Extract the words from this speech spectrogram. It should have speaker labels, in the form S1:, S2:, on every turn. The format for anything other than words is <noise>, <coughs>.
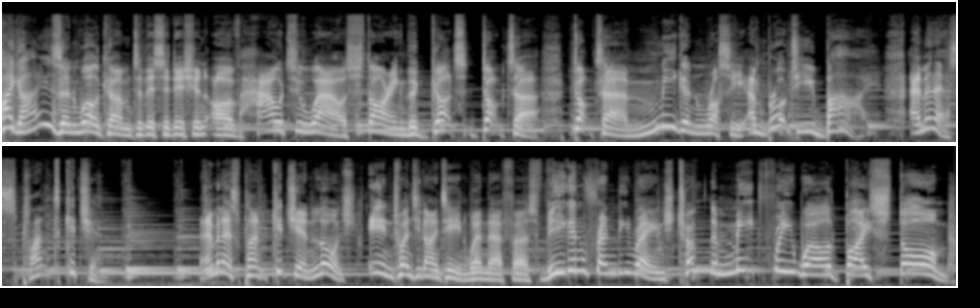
S1: Hi, guys, and welcome to this edition of How to Wow, starring the Gut Doctor, Dr. Megan Rossi, and brought to you by M&S Plant Kitchen. M&S Plant Kitchen launched in 2019 when their first vegan-friendly range took the meat-free world by storm.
